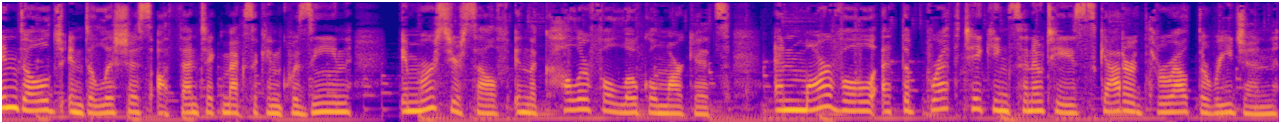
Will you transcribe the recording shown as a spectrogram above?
Indulge in delicious, authentic Mexican cuisine, immerse yourself in the colorful local markets, and marvel at the breathtaking cenotes scattered throughout the region.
